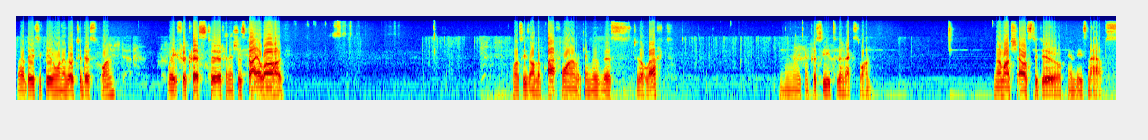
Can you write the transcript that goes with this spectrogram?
Well, basically we want to go to this one, wait for Chris to finish his dialogue. Once he's on the platform, we can move this to the left. And we can proceed to the next one. Not much else to do in these maps.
